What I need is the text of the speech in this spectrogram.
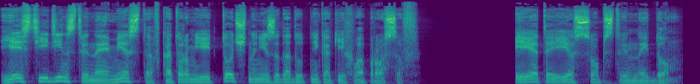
Есть единственное место, в котором ей точно не зададут никаких вопросов. И это ее собственный дом.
